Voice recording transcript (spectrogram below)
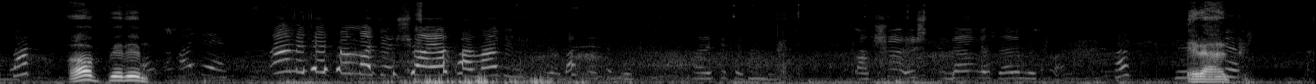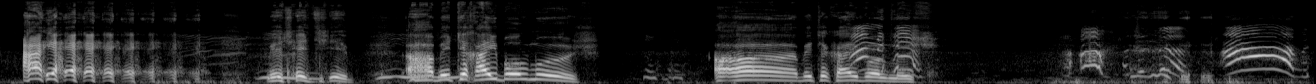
Aferin. Eralp. Ay ay ay, ay, ay. Meteciğim. Aa Mete kaybolmuş. Aa Mete kaybolmuş. Ah, acıdı.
